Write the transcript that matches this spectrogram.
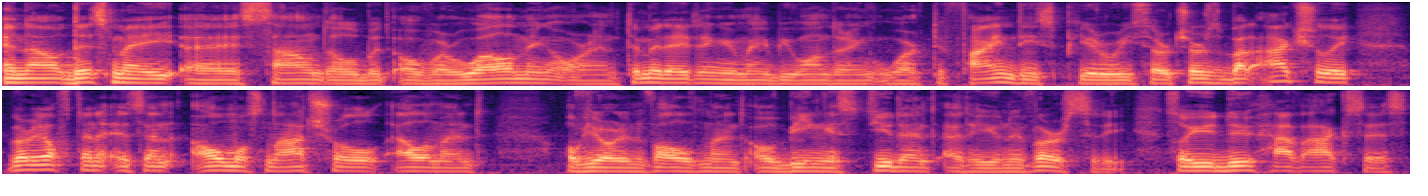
And now this may uh, sound a little bit overwhelming or intimidating. You may be wondering where to find these peer researchers, but actually very often it's an almost natural element of your involvement of being a student at a university. So you do have access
